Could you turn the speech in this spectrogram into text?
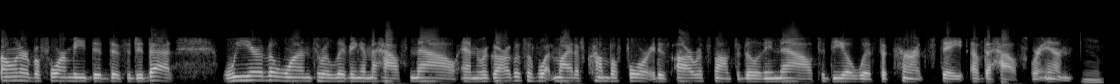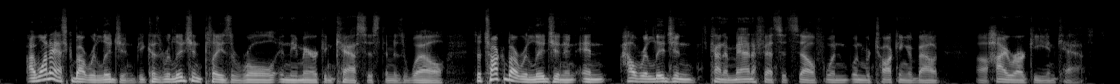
owner before me did this or did that we are the ones who are living in the house now, and regardless of what might have come before, it is our responsibility now to deal with the current state of the house we're in. Yeah. I want to ask about religion because religion plays a role in the American caste system as well. So, talk about religion and, and how religion kind of manifests itself when, when we're talking about uh, hierarchy and castes.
